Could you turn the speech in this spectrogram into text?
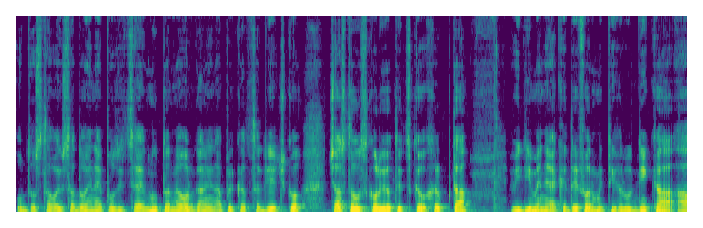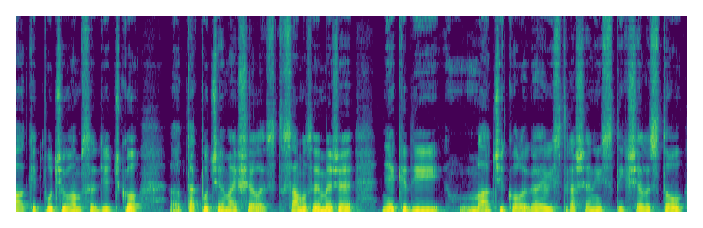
dostávajú sa do inej pozície aj vnútorné orgány, napríklad srdiečko. Často u skoliotického chrbta vidíme nejaké deformity hrudníka a keď počúvam srdiečko, e, tak počujem aj šelest. Samozrejme, že niekedy mladší kolega je vystrašený z tých šelestov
